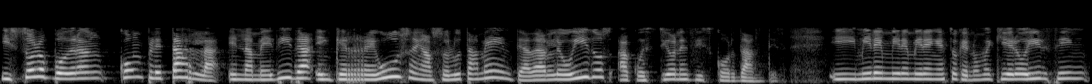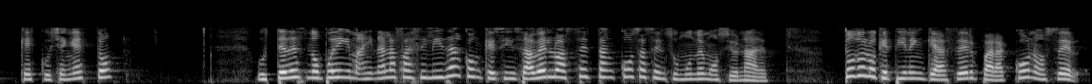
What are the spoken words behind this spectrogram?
y solo podrán completarla en la medida en que rehúsen absolutamente a darle oídos a cuestiones discordantes. Y miren, miren, miren esto que no me quiero ir sin que escuchen esto. Ustedes no pueden imaginar la facilidad con que sin saberlo aceptan cosas en su mundo emocional. Todo lo que tienen que hacer para conocer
